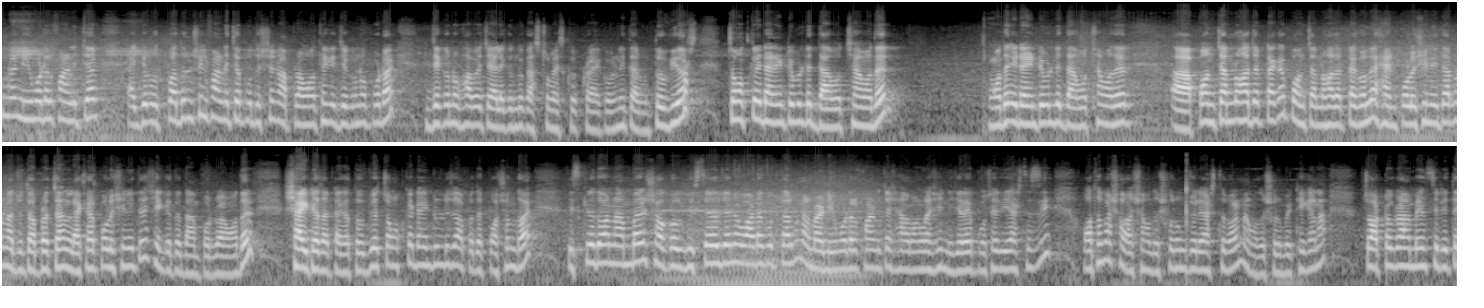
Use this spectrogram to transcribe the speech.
আমরা নিউ মডেল ফার্নিচার একজন উৎপাদনশীল ফার্নিচার প্রতিষ্ঠান, আপনার আমার থেকে যে কোনো প্রোডাক্ট যে কোনোভাবে চাইলে কিন্তু কাস্টমাইজ করে ক্রয় করে নিতে পারবেন। তো ভিওর্স চমৎকার ডাইনিং টেবিলটির দাম হচ্ছে আমাদের আমাদের এই ডাইনিং টেবিলটির দাম হচ্ছে আমাদের পঞ্চান্ন হাজার টাকা পঞ্চান্ন হাজার টাকা হলে হ্যান্ড পলিশি নিতে পারবেন। আর যদি আপনারা চান লেখার পলিশি নিতে, সেক্ষেত্রে দাম পড়বে আমাদের ষাট হাজার টাকা। তো বিয়ের চমৎকার ডাইনিং টেবিলটি যদি আপনাদের পছন্দ হয় স্ক্রিনে দেওয়ার নাম্বারে সকল বিস্তারিত জন্য অর্ডার করতে পারবেন। আমরা নিউ মডেল ফার্নিচার সারা বাংলাদেশে নিজেরাই পৌঁছে দিয়ে আসতেছি। অথবা সরাসরি আমাদের শোরুম চলে আসতে পারেন, আমাদের শোরুমের ঠিকানা চট্টগ্রাম মেন সিটিতে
